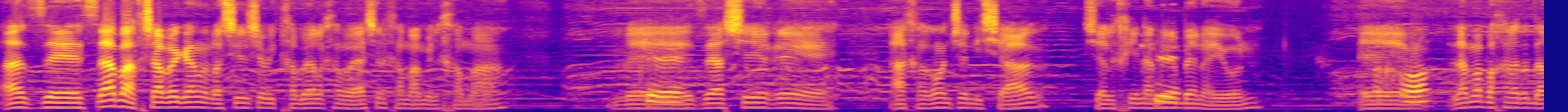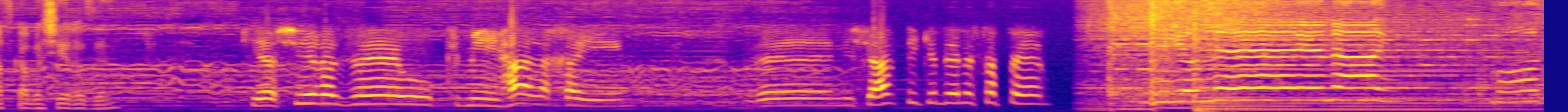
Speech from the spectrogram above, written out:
אז uh, סבא, עכשיו הגענו לשיר שמתחבר לחוויה שלך מהמלחמה, וזה השיר uh, האחרון שנשאר, של חין אמיר כן. בניון. נכון. Uh, למה בחרת דווקא בשיר הזה? כי השיר הזה הוא כמיהה לחיים, ונשארתי כדי לספר. מיליוני עיניים מות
